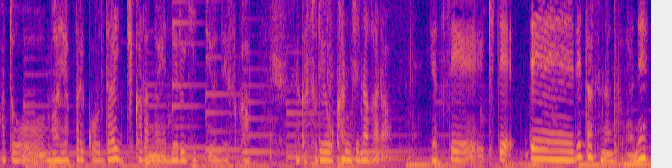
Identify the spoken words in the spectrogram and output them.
あと、まあ、やっぱりこう大地からのエネルギーっていうんですかなんかそれを感じながらやってきてでレタスなんかがね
